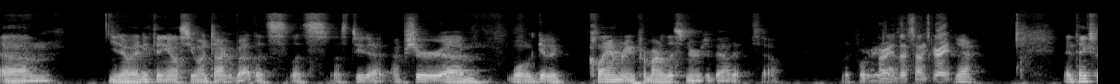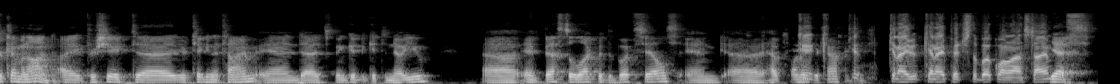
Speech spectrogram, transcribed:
um, you know anything else you want to talk about, let's let's let's do that. I'm sure um, we'll get a clamoring from our listeners about it. So look forward. All right, that. sounds great. Yeah, and thanks for coming on. I appreciate uh, you taking the time, and uh, it's been good to get to know you. Uh, and best of luck with the book sales, and uh, have fun can, with your conference. Can, can, I can I pitch the book one last time? Yes.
